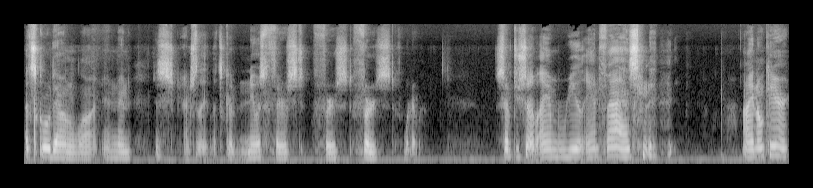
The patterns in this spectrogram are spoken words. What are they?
Let's scroll down a lot and then just actually let's go newest thirst first first whatever. Sub to sub, I am real and fast. I don't care.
